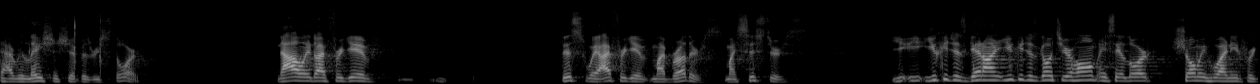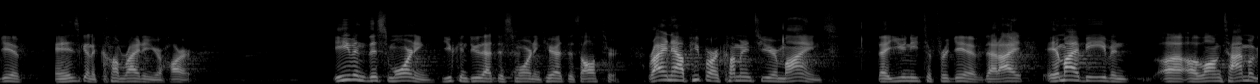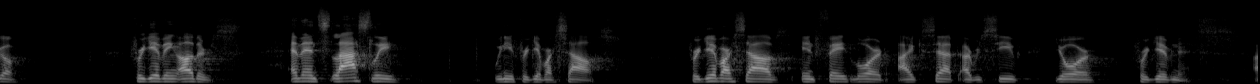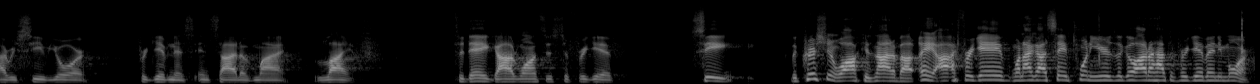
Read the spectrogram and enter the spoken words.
That relationship is restored. Not only do I forgive this way. I forgive my brothers, my sisters. You, you could just get on, you could just go to your home and say, Lord, show me who I need to forgive. And it's going to come right in your heart. Even this morning, you can do that this morning here at this altar. Right now, people are coming into your mind that you need to forgive. That I, it might be even uh, a long time ago, forgiving others. And then lastly, we need to forgive ourselves. Forgive ourselves in faith, Lord. I accept, I receive your forgiveness. I receive your forgiveness inside of my life. Today, God wants us to forgive. See, The Christian walk is not about, hey, I forgave when I got saved 20 years ago, I don't have to forgive anymore.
